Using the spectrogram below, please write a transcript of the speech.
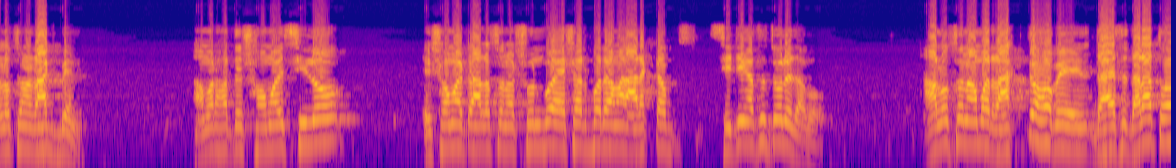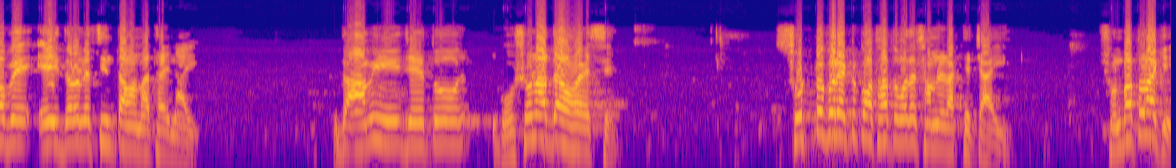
আলোচনা রাখবেন আমার হাতে সময় ছিল। এই সময়টা আলোচনা শুনব, আসার পরে আমার আরেকটা সিটিং আছে, চলে যাব। আলোচনা আমার রাখতে হবে ডায়াসে দাঁড়াতে হবে, এই ধরনের চিন্তা আমার মাথায় নাই। কিন্তু আমি যেহেতু ঘোষণা দেওয়া হয়েছে, ছোট্ট করে একটু কথা তোমাদের সামনে রাখতে চাই। শুনবা তো নাকি?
